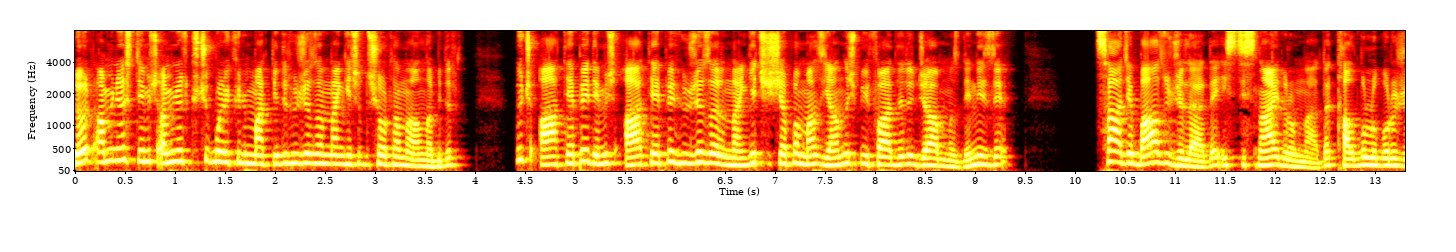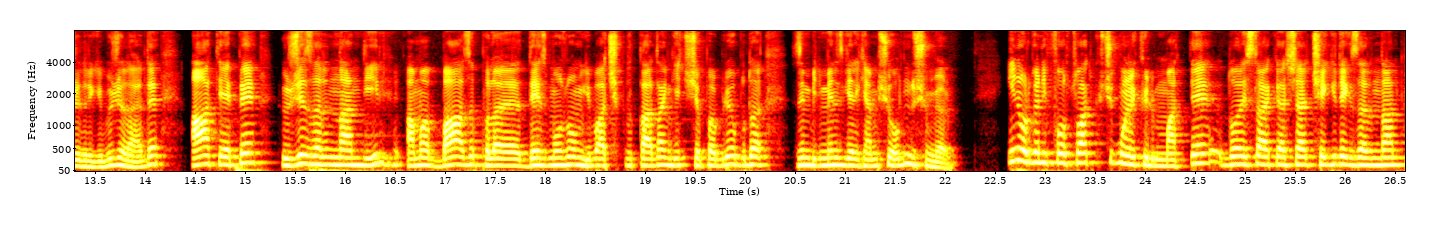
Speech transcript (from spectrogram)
4 aminoas demiş aminoas küçük molekülün maddedir. Hücre zarından geçip dış ortamdan alınabilir. 3 ATP demiş ATP hücre zarından geçiş yapamaz. Yanlış bir ifadedir cevabımız denizli. Sadece bazı hücrelerde istisnai durumlarda kalburlu boru hücreleri gibi hücrelerde ATP hücre zarından değil ama bazı dezmozom gibi açıklıklardan geçiş yapabiliyor. Bu da sizin bilmeniz gereken bir şey olduğunu düşünmüyorum. İnorganik fosfat küçük molekülün madde. Dolayısıyla arkadaşlar çekirdek zarından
